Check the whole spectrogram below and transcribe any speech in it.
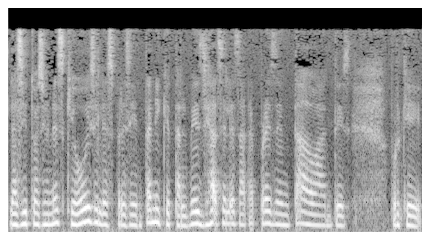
las situaciones que hoy se les presentan y que tal vez ya se les han presentado antes, porque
